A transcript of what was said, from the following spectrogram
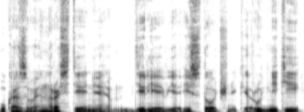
указывая на растения, деревья, источники, рудники,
